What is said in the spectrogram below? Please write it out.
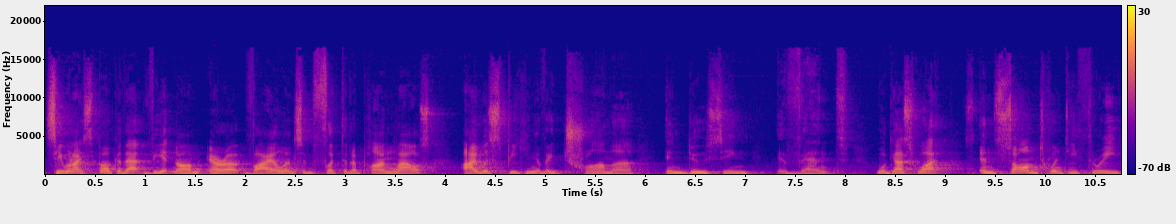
See, when I spoke of that Vietnam era violence inflicted upon Laos, I was speaking of a trauma inducing event. Well, guess what? In Psalm 23,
